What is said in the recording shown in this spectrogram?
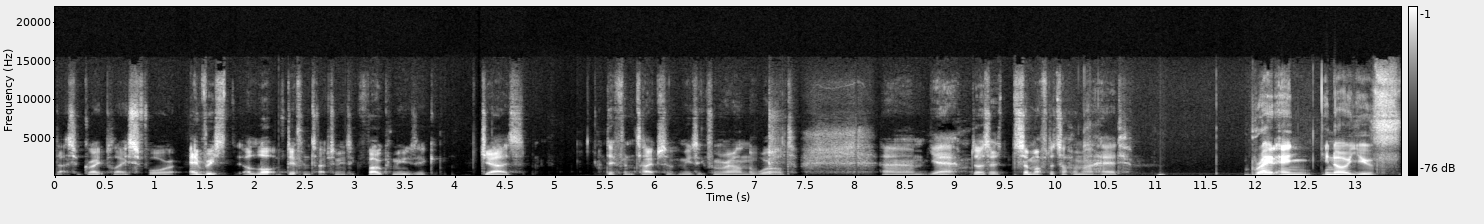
That's a great place for every a lot of different types of music, folk music, jazz, different types of music from around the world. Um, yeah, those are some off the top of my head. Right, and you know you've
